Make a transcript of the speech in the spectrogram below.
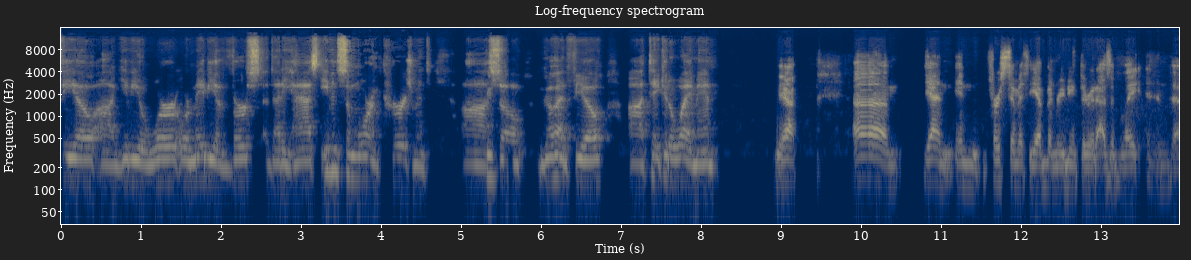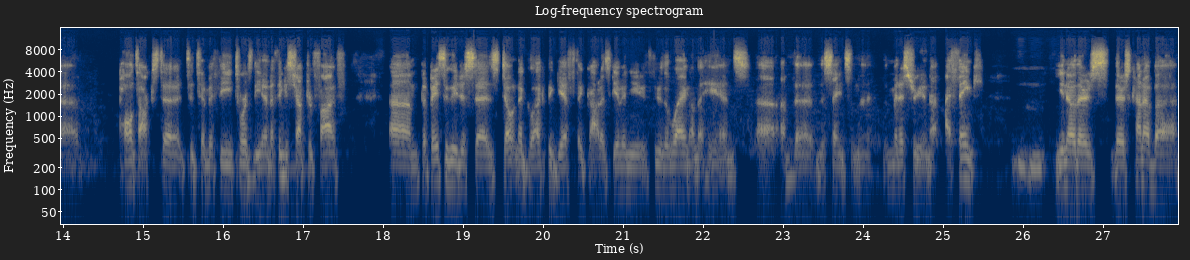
Theo uh, give you a word or maybe a verse that he has, even some more encouragement. Uh, hmm. so go ahead, Theo. take it away, man. Yeah. Um, yeah, in, in First Timothy, I've been reading through it as of late, and Paul talks to, to Timothy towards the end. I think it's chapter five. Um, but basically just says, don't neglect the gift that God has given you through the laying on the hands uh, of the, the saints in the, the ministry. And I think, mm-hmm. you know, there's, there's kind of a,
